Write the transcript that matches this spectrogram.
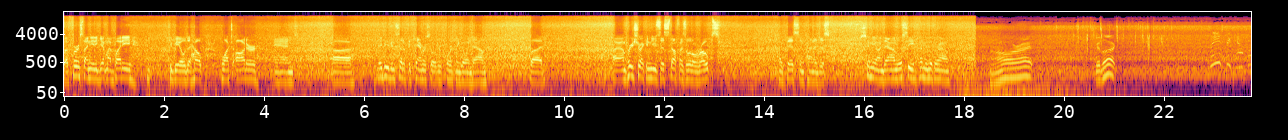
But first I need to get my buddy to be able to help watch otter and uh, maybe even set up the camera so it records me going down. But I'm pretty sure I can use this stuff as little ropes like this and kind of just shimmy on down. We'll see. Let me look around. All right. Good luck. Please be careful.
